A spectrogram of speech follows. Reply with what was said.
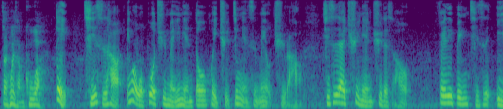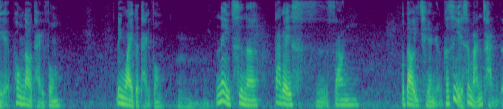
在会场哭啊。对。其实哈，因为我过去每一年都会去，今年是没有去了哈。其实，在去年去的时候，菲律宾其实也碰到台风，另外一个台风。嗯。那一次呢，大概死伤不到一千人，可是也是蛮惨的。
